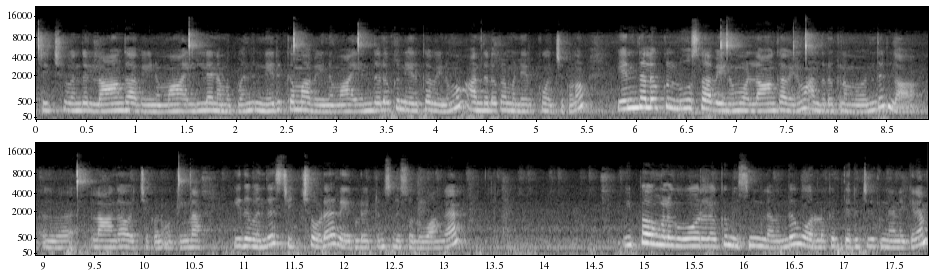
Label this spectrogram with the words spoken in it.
ஸ்டிச் வந்து லாங்காக வேணுமா? இல்லை நமக்கு வந்து நெருக்கமாக வேணுமா? எந்த அளவுக்கு நெருக்க வேணுமோ அந்த அளவுக்கு நம்ம நெருக்கம் வச்சுக்கணும். எந்த அளவுக்கு லூஸாக வேணுமோ லாங்காக வேணுமோ அந்த அளவுக்கு நம்ம வந்து லா லாங்காக வச்சுக்கணும் ஓகேங்களா? இது வந்து ஸ்டிச்சோட ரெகுலேட்டர்னு சொல்லி சொல்லுவாங்க. இப்போ உங்களுக்கு ஓரளவுக்கு மிஷினில் வந்து ஓரளவுக்கு தெரிஞ்சிருக்குன்னு நினைக்கிறேன்.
